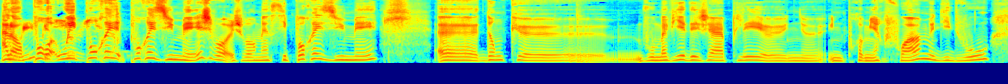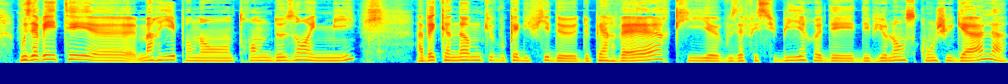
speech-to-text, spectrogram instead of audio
Alors, oui, pour, sûr, oui, pour, ré- pour résumer, je vous, je vous remercie. Pour résumer, euh, donc, euh, vous m'aviez déjà appelé euh, une, une première fois, me dites-vous. Vous avez été euh, marié pendant 32 ans et demi avec un homme que vous qualifiez de, de pervers, qui euh, vous a fait subir des, des violences conjugales.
